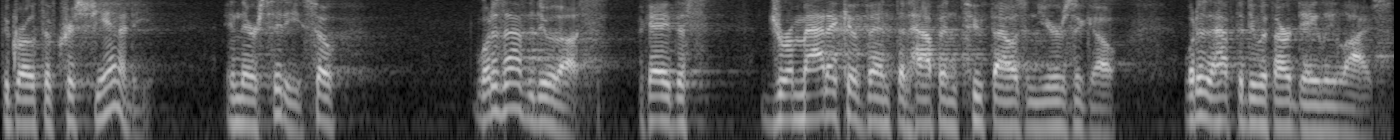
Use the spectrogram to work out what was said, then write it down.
the growth of Christianity in their city. So, what does that have to do with us? Okay, this dramatic event that happened 2,000 years ago. What does it have to do with our daily lives?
